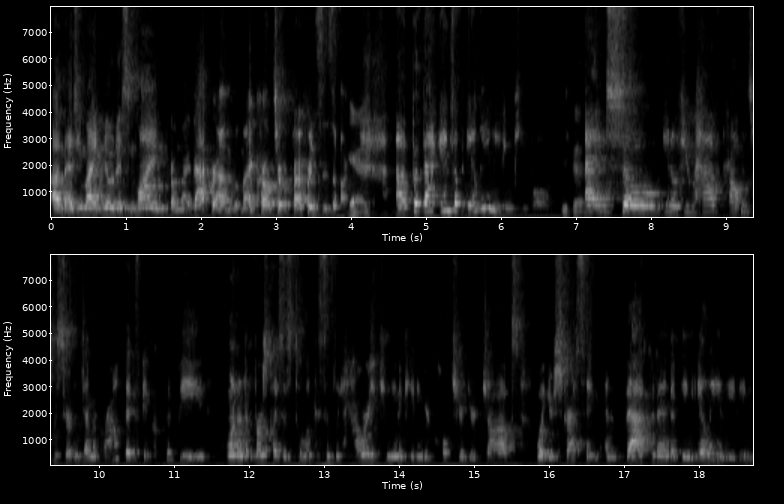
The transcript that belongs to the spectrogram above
Um, as you might notice, mine from my background, what my cultural preferences are. Yes. Uh, but that ends up alienating people. And so, you know, if you have problems with certain demographics, it could be one of the first places to look is simply how are you communicating your culture, your jobs, what you're stressing. And that could end up being alienating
